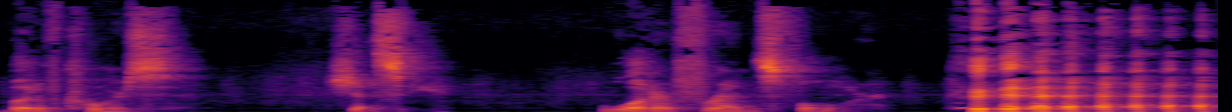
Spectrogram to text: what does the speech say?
But of course, Jesse, what are friends for?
